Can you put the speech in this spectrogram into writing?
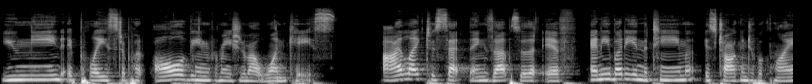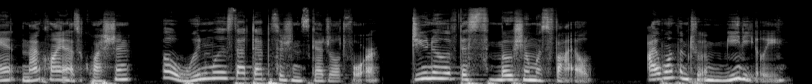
you need a place to put all of the information about one case. I like to set things up so that if anybody in the team is talking to a client and that client has a question, oh, when was that deposition scheduled for? Do you know if this motion was filed? I want them to immediately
